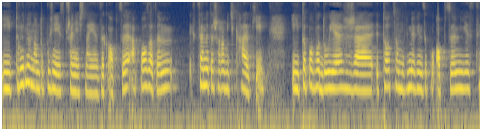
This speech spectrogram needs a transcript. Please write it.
i trudno nam to później jest przenieść na język obcy, a poza tym chcemy też robić kalki. I to powoduje, że to, co mówimy w języku obcym, jest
